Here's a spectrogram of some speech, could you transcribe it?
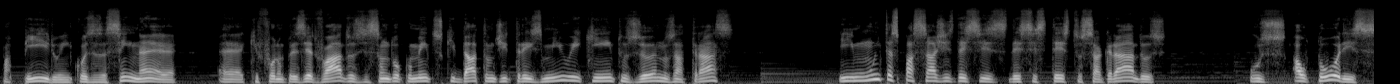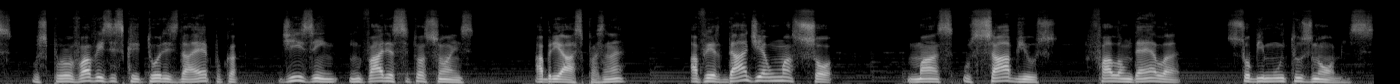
papiro, em coisas assim, né? É, que foram preservados e são documentos que datam de 3.500 anos atrás. E muitas passagens desses, desses textos sagrados, os autores, os prováveis escritores da época, dizem em várias situações abre aspas, né? A verdade é uma só, mas os sábios falam dela sob muitos nomes.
